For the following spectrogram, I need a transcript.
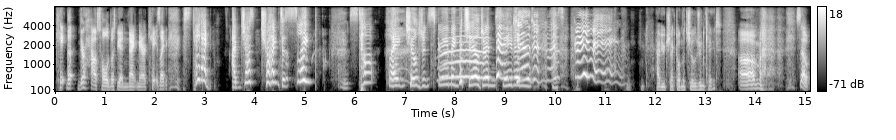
Kate the, their household must be a nightmare. Kate is like, "Stay Steven, I'm just trying to sleep. Stop playing children screaming. The children, The children were screaming. Have you checked on the children, Kate? Um, so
